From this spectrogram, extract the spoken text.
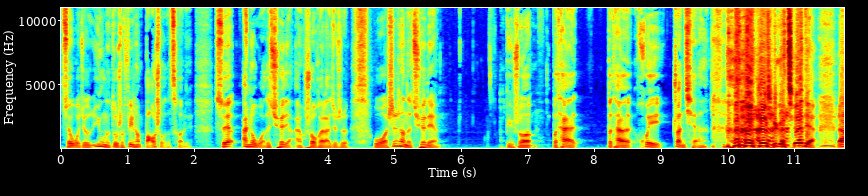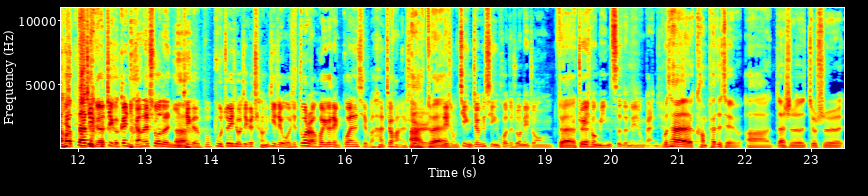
所以我就用的都是非常保守的策略。所以按照我的缺点，哎，说回来就是我身上的缺点，比如说不太。不太会赚钱，这是个缺点。然后，但这个这个跟你刚才说的，你这个不不追求这个成绩，这个我觉得多少会有点关系吧？就好像是那种竞争性，或者说那种对追求名次的那种感觉，不太 competitive 啊。但是就是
